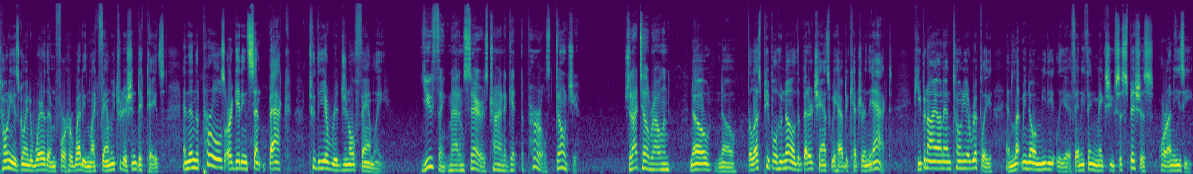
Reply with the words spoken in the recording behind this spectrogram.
Tony is going to wear them for her wedding like family tradition dictates, and then the pearls are getting sent back to the original family. You think Madame Sara is trying to get the pearls, don't you? Should I tell Rowland? No, no. The less people who know, the better chance we have to catch her in the act. Keep an eye on Antonia Ripley and let me know immediately if anything makes you suspicious or uneasy.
